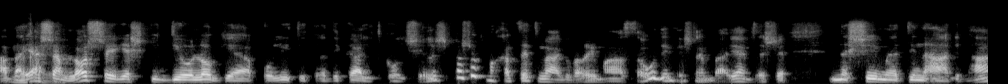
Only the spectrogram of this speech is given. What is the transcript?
הבעיה נכון. שם לא שיש אידיאולוגיה פוליטית רדיקלית כלשהי, אלא שפשוט מחצית מהגברים הסעודים יש להם בעיה עם זה שנשים תנהגנה,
